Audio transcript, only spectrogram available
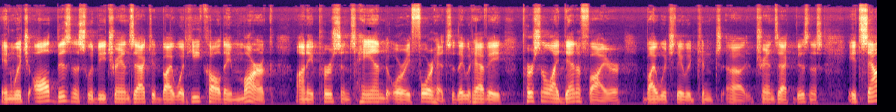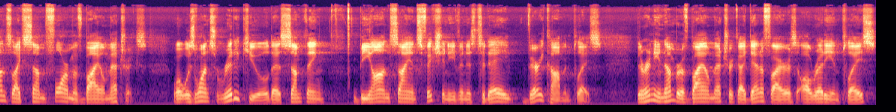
in which all business would be transacted by what he called a mark on a person's hand or a forehead. So they would have a personal identifier by which they would con- uh, transact business. It sounds like some form of biometrics. What was once ridiculed as something beyond science fiction, even, is today very commonplace. There are any number of biometric identifiers already in place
